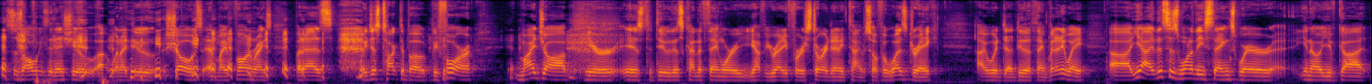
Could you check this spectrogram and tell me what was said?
this is always an issue uh, when I do shows and my phone rings. But as we just talked about before. My job here is to do this kind of thing where you have to be ready for a story at any time. So if it was Drake, I would uh, do the thing. But anyway, uh, yeah, this is one of these things where you know you've got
